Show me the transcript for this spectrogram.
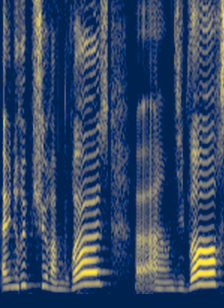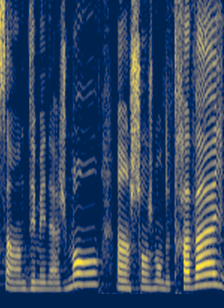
à une rupture amoureuse, euh, à un divorce, à un déménagement, à un changement de travail.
